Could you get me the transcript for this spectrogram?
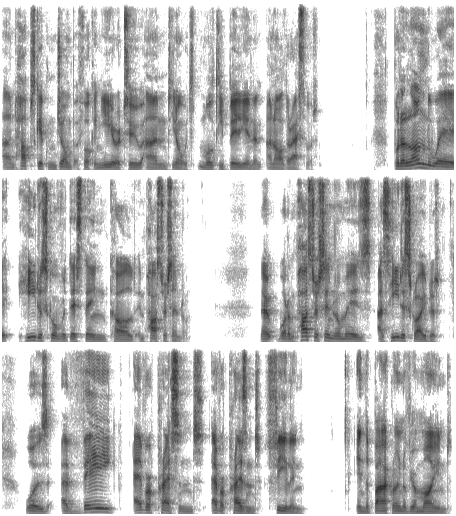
and hop, skip, and jump a fucking year or two, and you know it's multi-billion and, and all the rest of it. But along the way, he discovered this thing called imposter syndrome. Now, what imposter syndrome is, as he described it, was a vague, ever present, ever present feeling in the background of your mind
